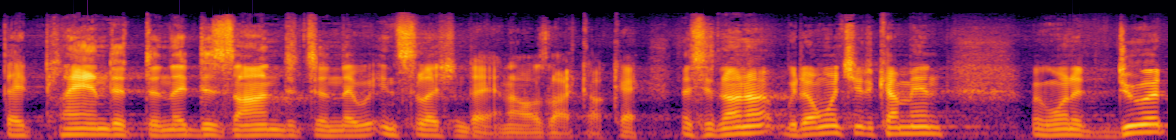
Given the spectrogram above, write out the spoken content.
They'd planned it and they designed it, and they were installation day. And I was like, okay. They said, no, no, we don't want you to come in. We want to do it.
